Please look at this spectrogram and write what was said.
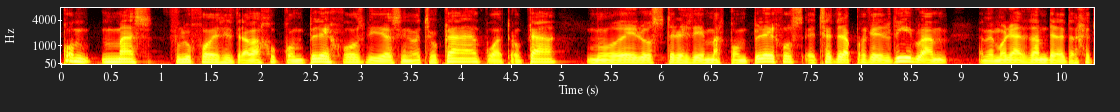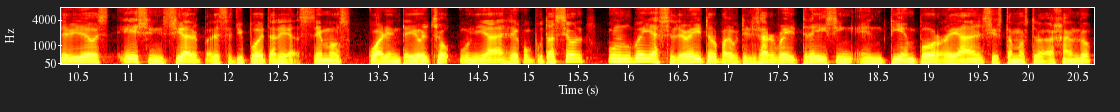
con más flujos de trabajo complejos, videos en 8K, 4K, modelos 3D más complejos, etcétera, porque el VRAM, la memoria RAM de la tarjeta de video, es esencial para este tipo de tareas. Tenemos 48 unidades de computación, un Ray Accelerator para utilizar Ray Tracing en tiempo real si estamos trabajando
